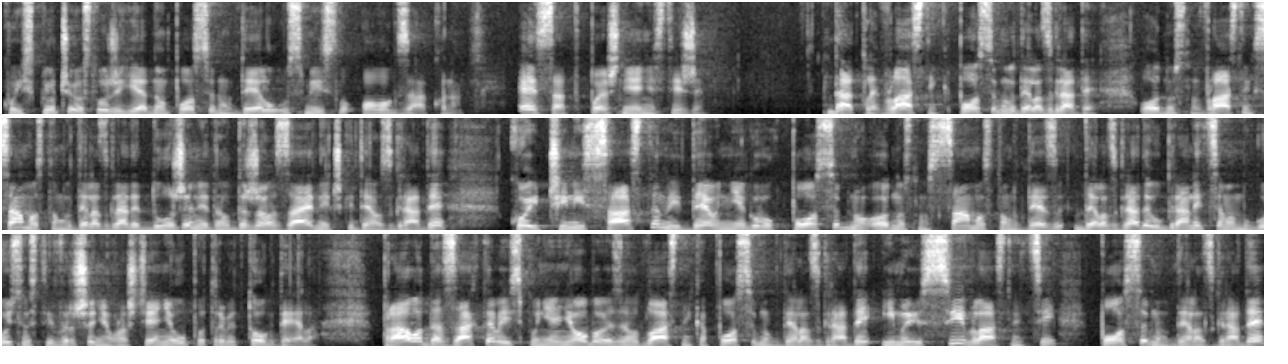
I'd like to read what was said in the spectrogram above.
koji isključivo služi jednom posebnom delu u smislu ovog zakona. E sad, pojašnjenje stiže. Dakle, vlasnik posebnog dela zgrade, odnosno vlasnik samostalnog dela zgrade, dužan je da održava zajednički deo zgrade koji čini sastavni deo njegovog posebno, odnosno samostalnog dela zgrade u granicama mogućnosti vršenja ovlašćenja upotrebe tog dela. Pravo da zahteva ispunjenje obaveza od vlasnika posebnog dela zgrade imaju svi vlasnici posebnog dela zgrade,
